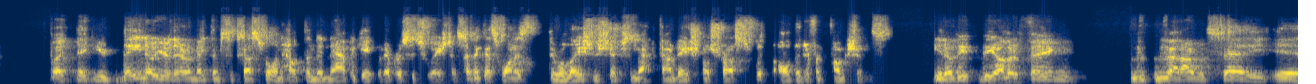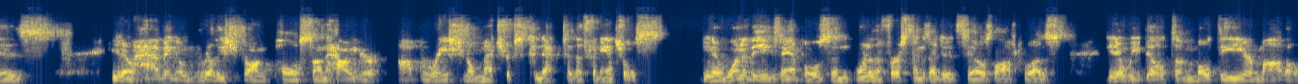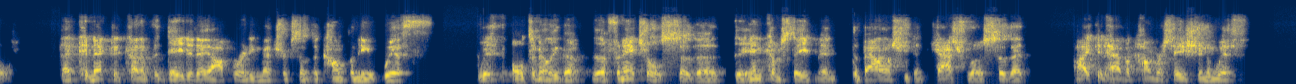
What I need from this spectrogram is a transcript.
but that you they know you're there to make them successful and help them to navigate whatever situation. So I think that's one is the relationships and that foundational trust with all the different functions. You know, the the other thing that I would say is, you know, having a really strong pulse on how your operational metrics connect to the financials. You know, one of the examples and one of the first things I did at SalesLoft was you know, we built a multi-year model that connected kind of the day-to-day operating metrics of the company with with ultimately the, the financials, so the, the income statement, the balance sheet, and cash flows, so that I could have a conversation with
